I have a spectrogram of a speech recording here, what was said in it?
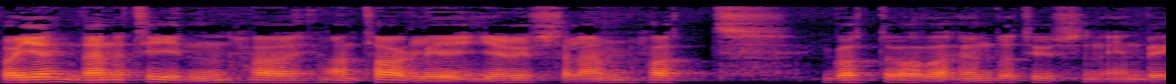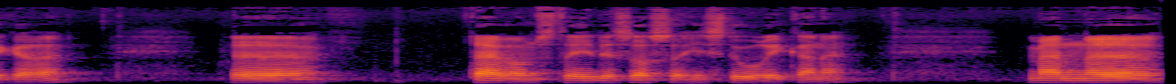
På denne tiden har antagelig Jerusalem hatt godt over 100 000 innbyggere. Eh, derom strides også historikerne. Men eh,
